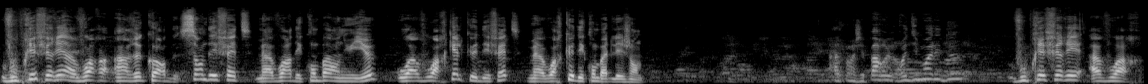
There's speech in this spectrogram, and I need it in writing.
Vous préférez avoir un record sans défaite mais avoir des combats ennuyeux ou avoir quelques défaites mais avoir que des combats de légende? Attends, j'ai pas... re- Redis-moi les deux. Vous préférez avoir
